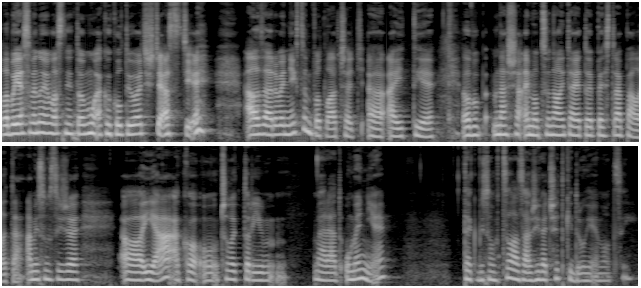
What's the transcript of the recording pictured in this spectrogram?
Lebo ja sa venujem vlastne tomu, ako kultivovať šťastie, ale zároveň nechcem potláčať uh, aj tie, lebo naša emocionalita je to je pestrá paleta. A myslím si, že uh, ja ako človek, ktorý má rád umenie, tak by som chcela zažívať všetky druhy emócií.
